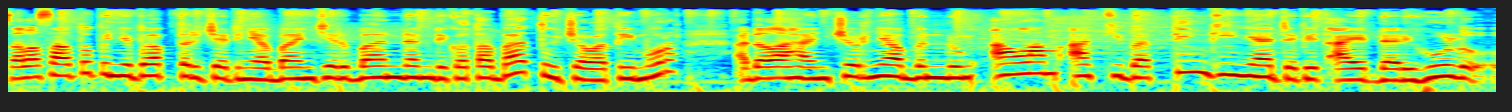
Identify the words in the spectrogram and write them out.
salah satu penyebab terjadinya banjir bandang di Kota Batu, Jawa Timur adalah hancurnya bendung alam akibat tingginya debit air dari hulu.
